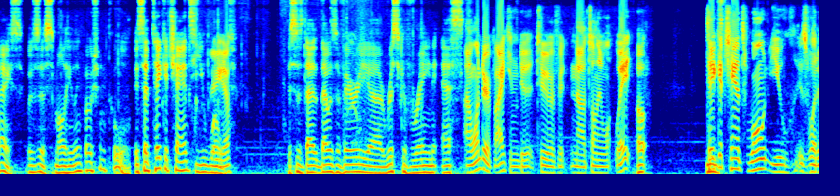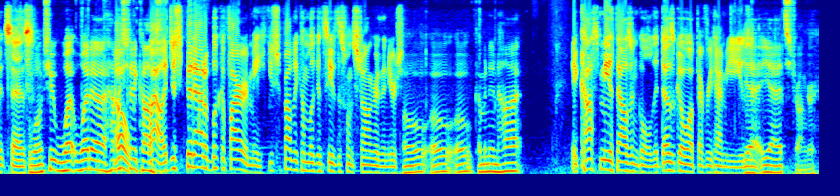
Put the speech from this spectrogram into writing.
nice. What is this? Small healing potion. Cool. It said take a chance. You won't. This is that. That was a very uh, risk of rain esque. I wonder if I can do it too. If it no, it's only one. Wait. Oh. Take a chance, won't you? Is what it says. Won't you? What? What? Uh, how much oh, did it cost? wow! It just spit out a book of fire at me. You should probably come look and see if this one's stronger than yours. Oh, oh, oh! Coming in hot. It cost me a thousand gold. It does go up every time you use it. Yeah, yeah. It's stronger.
